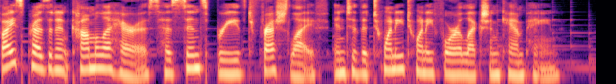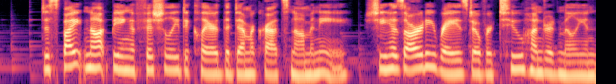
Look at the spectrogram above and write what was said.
Vice President Kamala Harris has since breathed fresh life into the 2024 election campaign. Despite not being officially declared the Democrats' nominee, she has already raised over $200 million.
